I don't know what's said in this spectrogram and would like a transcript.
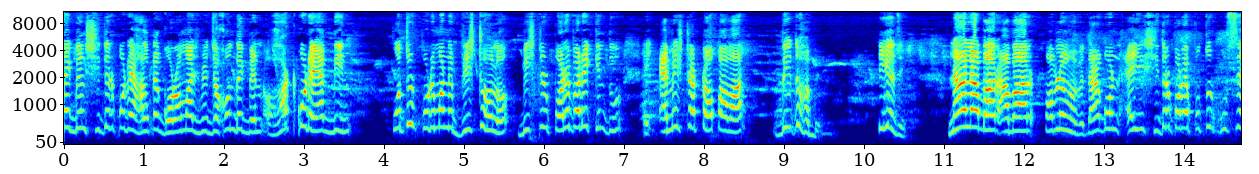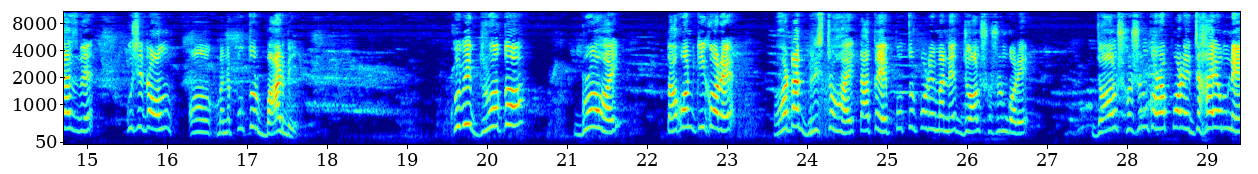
দেখবেন শীতের পরে হালকা গরম আসবে। যখন দেখবেন হট করে একদিন প্রচুর পরিমাণে বৃষ্টি হলো। বৃষ্টির পরে পরে কিন্তু এই অ্যামিস্টার টপ আবার দিতে হবে। ঠিক আছে? নাহলে আবার আবার প্রবলেম হবে। তার কারণ এই শীতের পরে প্রচুর কুশি আসবে। কুশিটা মানে প্রচুর বাড়বে। খুবই দ্রুত গ্রো হয়। তখন কি করে? হঠাৎ বৃষ্টি হয়, তাতে প্রচুর পরিমাণে জল শোষণ করে। জল শোষণ করার পরে যাহাই অমনে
